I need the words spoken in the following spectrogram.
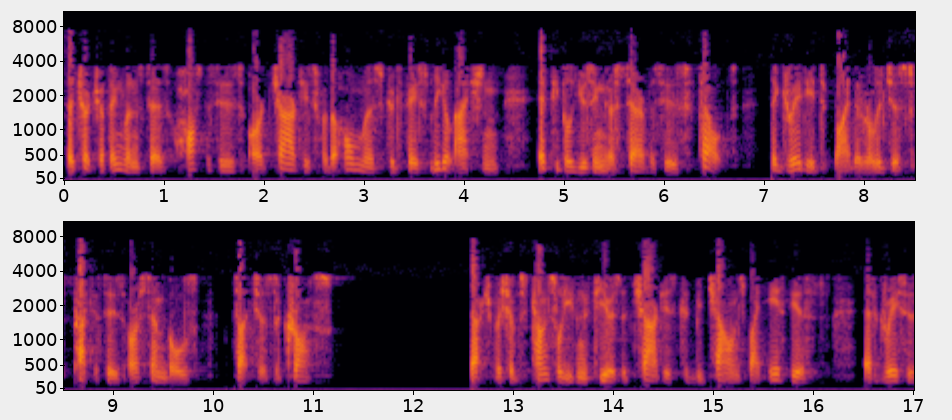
The Church of England says hospices or charities for the homeless could face legal action if people using their services felt degraded by the religious practices or symbols such as the cross. The Archbishop's Council even fears that charities could be challenged by atheists if grace is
